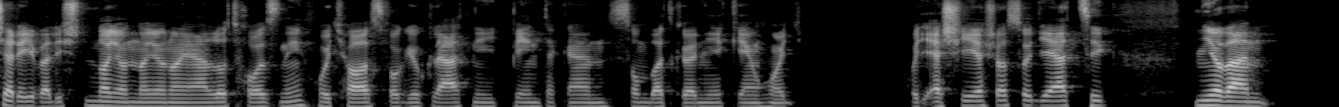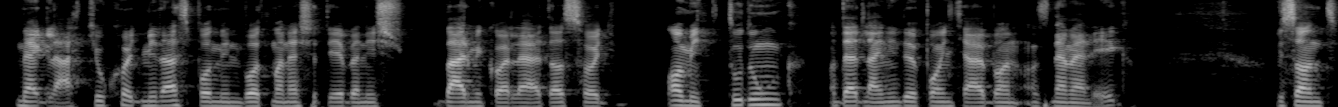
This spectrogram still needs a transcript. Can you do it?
cserével is nagyon-nagyon ajánlott hozni, hogyha azt fogjuk látni így pénteken, szombat környékén, hogy, hogy esélyes az, hogy játszik. Nyilván meglátjuk, hogy mi lesz, pont mint Botman esetében is bármikor lehet az, hogy amit tudunk a deadline időpontjában, az nem elég. Viszont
